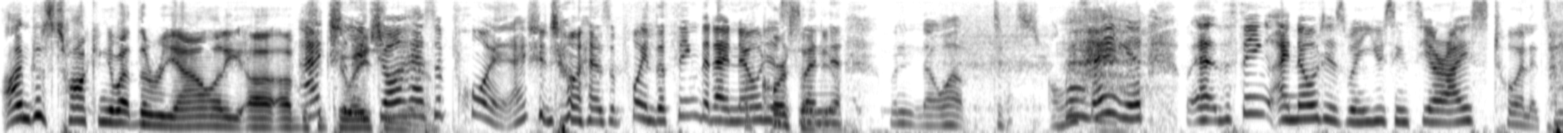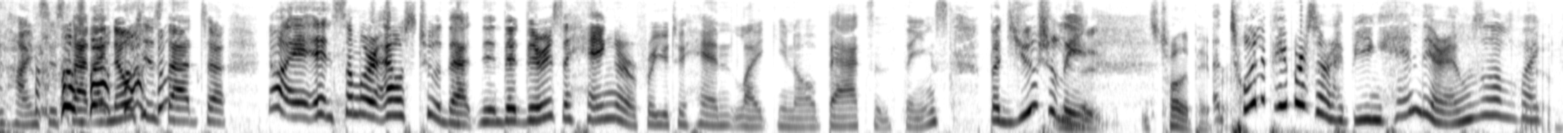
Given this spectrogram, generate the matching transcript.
I'm just talking about the reality uh, of the Actually, situation. John here. has a point. Actually, John has a point. The thing that I noticed when, I when no, well, only saying it. Uh, the thing I noticed when using CRI's toilet sometimes is that I noticed that uh, no, and somewhere else too that, that there is a hanger for you to hang like you know bags and things. But usually, it, it's toilet paper. Toilet papers are being hanged there, and it was like. Yeah.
